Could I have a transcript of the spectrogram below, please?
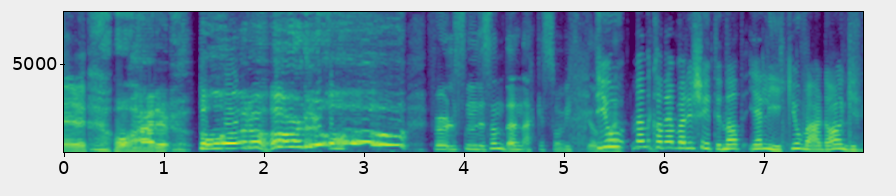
Å, herre, der har du! Følelsen, liksom. Den er ikke så viktig. Jo, meg. men kan jeg bare skyte inn at jeg liker jo hver dag.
